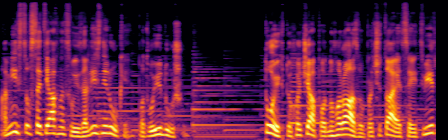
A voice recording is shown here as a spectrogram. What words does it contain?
А місто все тягне свої залізні руки по твою душу. Той, хто хоча б одного разу прочитає цей твір,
